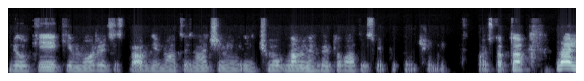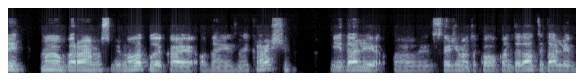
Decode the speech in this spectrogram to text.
білки, які можуть справді мати значення, і чому б нам не врятувати таким чином. Ось, тобто, далі ми обираємо собі молекулу, яка є одна із найкращих, і далі, скажімо, такого кандидата, далі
